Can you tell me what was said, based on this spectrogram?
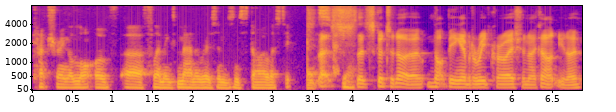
capturing a lot of uh, Fleming's mannerisms and stylistic. That's, yeah. that's good to know. Not being able to read Croatian, I can't, you know,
